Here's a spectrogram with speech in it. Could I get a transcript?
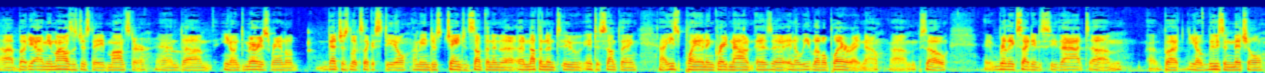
Uh, but yeah, I mean, Myles is just a monster, and um, you know, and Damarious Randall that just looks like a steal. I mean, just changing something into uh, nothing into into something. Uh, he's playing and grading out as a, an elite level player right now. Um, so, really exciting to see that. Um, uh, but you know, losing Mitchell,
